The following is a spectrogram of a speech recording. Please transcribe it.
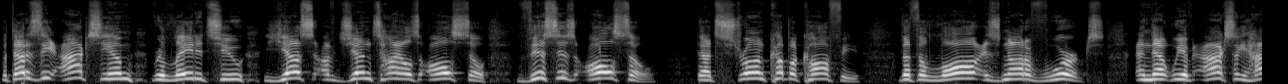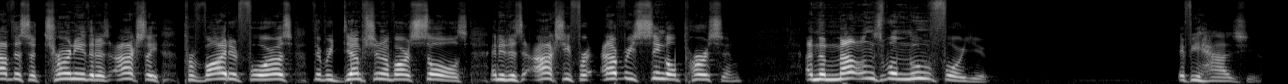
But that is the axiom related to, yes, of Gentiles also. This is also that strong cup of coffee that the law is not of works and that we have actually have this attorney that has actually provided for us the redemption of our souls and it is actually for every single person. And the mountains will move for you if he has you.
